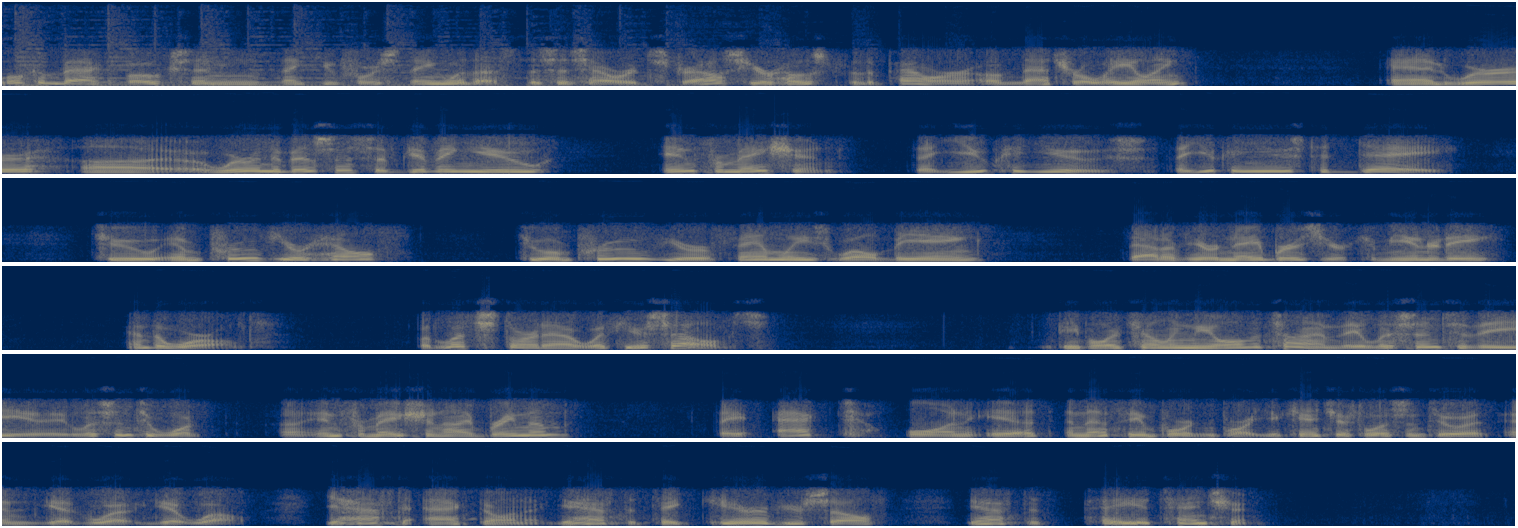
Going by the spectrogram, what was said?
Welcome back, folks, and thank you for staying with us. This is Howard Strauss, your host for the Power of Natural Healing, and we're uh, we're in the business of giving you information that you can use that you can use today to improve your health, to improve your family's well-being, that of your neighbors, your community, and the world. But let's start out with yourselves people are telling me all the time they listen to the they listen to what uh, information I bring them. They act on it, and that's the important part. You can't just listen to it and get well, get well. You have to act on it. You have to take care of yourself. You have to pay attention.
